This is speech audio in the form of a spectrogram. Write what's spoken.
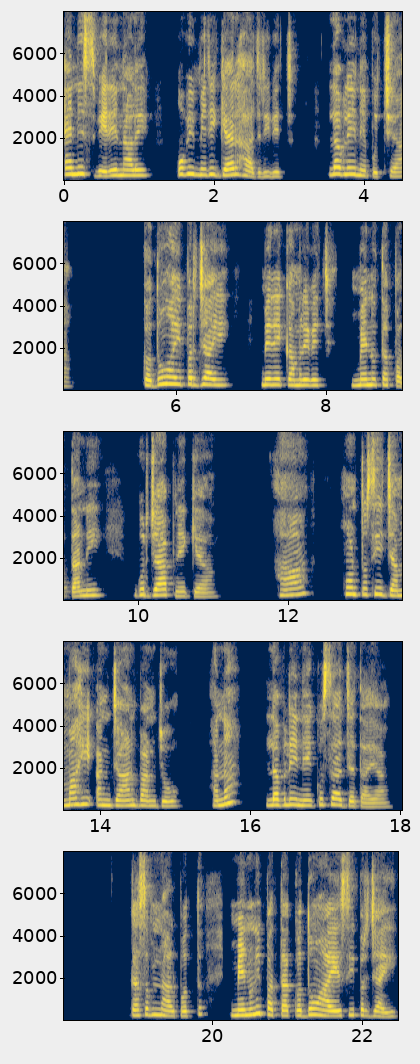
ਐਨੀ ਸਵੇਰੇ ਨਾਲੇ ਉਹ ਵੀ ਮੇਰੀ ਗੈਰ ਹਾਜ਼ਰੀ ਵਿੱਚ। ਲਵਲੀ ਨੇ ਪੁੱਛਿਆ, ਕਦੋਂ ਆਈ ਭਰਜਾਈ ਮੇਰੇ ਕਮਰੇ ਵਿੱਚ? ਮੈਨੂੰ ਤਾਂ ਪਤਾ ਨਹੀਂ ਗੁਰਜਾਪ ਨੇ ਕਿਹਾ। ਹਾਂ, ਹੁਣ ਤੁਸੀਂ ਜੰਮਾ ਹੀ ਅਣਜਾਣ ਬਣ ਜੋ ਹਨਾ? ਲਵਲੀ ਨੇ ਗੁੱਸਾ ਜਤਾਇਆ। ਕਸਮ ਨਾਲ ਪੁੱਤ, ਮੈਨੂੰ ਨਹੀਂ ਪਤਾ ਕਦੋਂ ਆਏ ਸੀ ਭਰਜਾਈ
